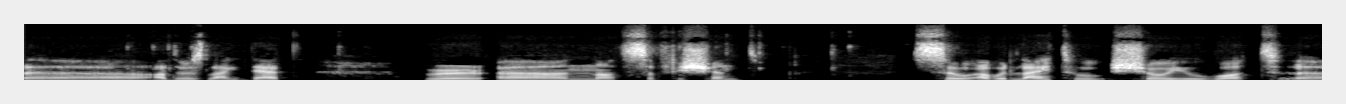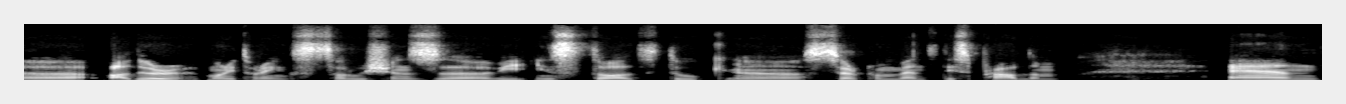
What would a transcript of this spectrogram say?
others like that, were not sufficient. So I would like to show you what uh, other monitoring solutions we installed to circumvent this problem. And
